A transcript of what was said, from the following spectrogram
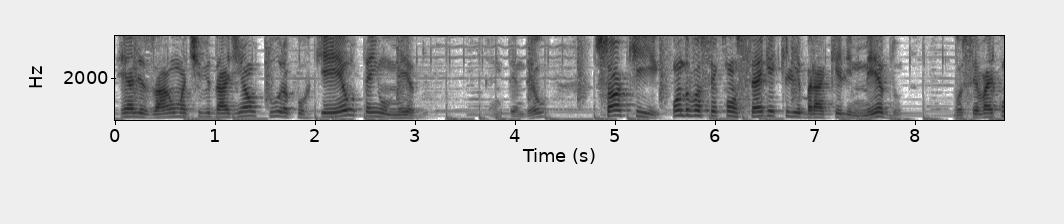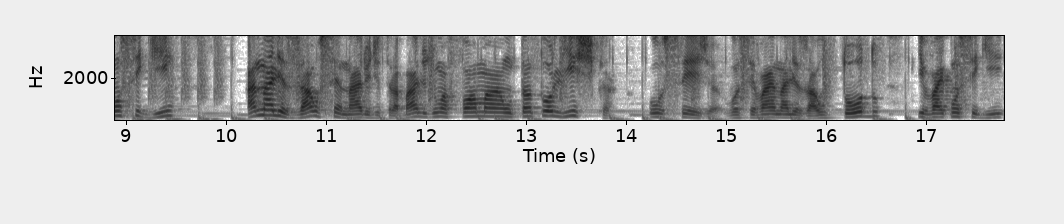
realizar uma atividade em altura, porque eu tenho medo, entendeu? Só que quando você consegue equilibrar aquele medo, você vai conseguir analisar o cenário de trabalho de uma forma um tanto holística, ou seja, você vai analisar o todo e vai conseguir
